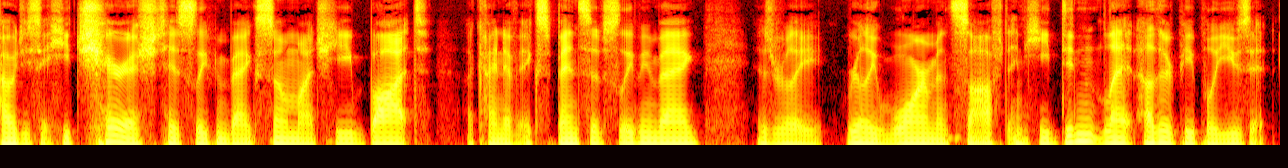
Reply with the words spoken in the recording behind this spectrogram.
how would you say he cherished his sleeping bag so much he bought a kind of expensive sleeping bag. Was really really warm and soft and he didn't let other people use it.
